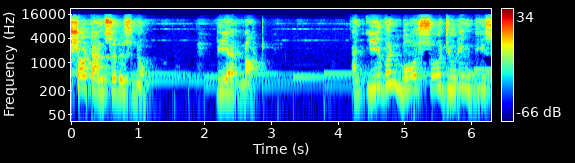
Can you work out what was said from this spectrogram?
Short answer is no. We are not. And even more so during these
